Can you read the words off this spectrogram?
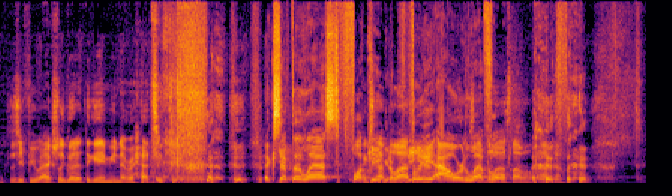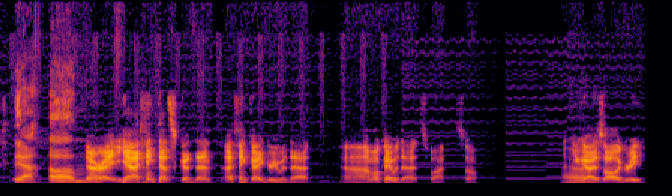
Because if you were actually good at the game, you never had to. except the last fucking the last three-hour Except the last level. Yeah, yeah. Yeah. Um. All right. Yeah, I think that's good then. I think I agree with that. Uh, I'm okay with that spot. So you Alright. guys all agree?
